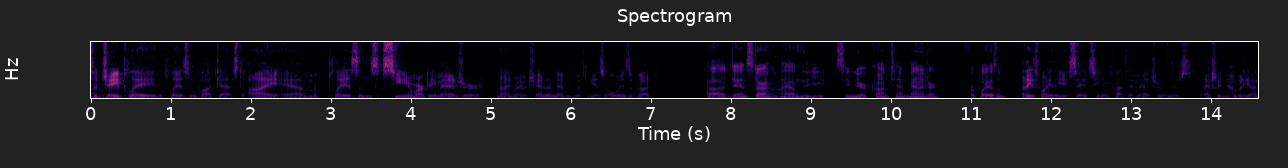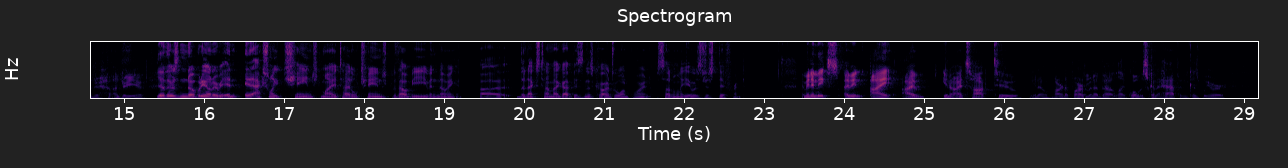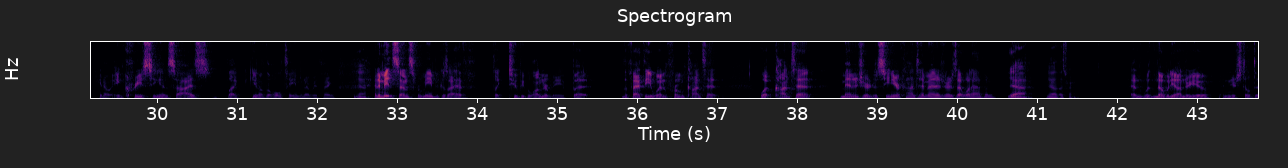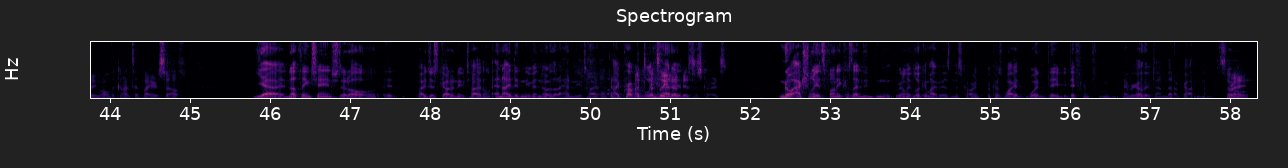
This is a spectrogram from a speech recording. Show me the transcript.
to J Play, the Playism podcast. I am Playism's senior marketing manager, Nayan Ramachandran, and with me, as always, I've got. Uh, Dan Starr. I am the senior content manager for Playism. I think it's funny that you say senior content manager when there's actually nobody under under you. Yeah, there's nobody under me, and it actually changed. My title changed without me even knowing it. Uh, the next time I got business cards at one point, suddenly it was just different. I mean, it makes. I mean, I I you know I talked to you know our department about like what was going to happen because we were you know increasing in size, like you know the whole team and everything. Yeah. And it made sense for me because I have like two people under me. But the fact that you went from content, what content manager to senior content manager, is that what happened? Yeah, yeah, that's right. And with nobody under you, and you're still doing all the content by yourself. Yeah, nothing changed at all. It, I just got a new title, and I didn't even know that I had a new title. I probably Until you had got it. business cards. No, actually, it's funny because I didn't really look at my business cards because why would they be different from every other time that I've gotten them? So Right.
